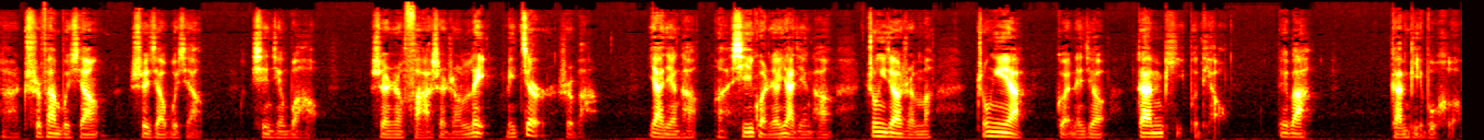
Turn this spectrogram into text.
啊，吃饭不香，睡觉不香，心情不好。身上乏，身上累，没劲儿，是吧？亚健康啊，西医管这叫亚健康，中医叫什么？中医啊，管这叫肝脾不调，对吧？肝脾不和，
